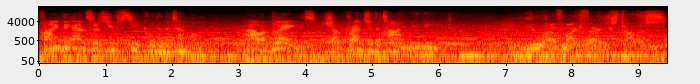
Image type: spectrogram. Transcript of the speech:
Find the answers you seek within the temple. Our blades shall grant you the time you need. You have my thanks, Talis.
